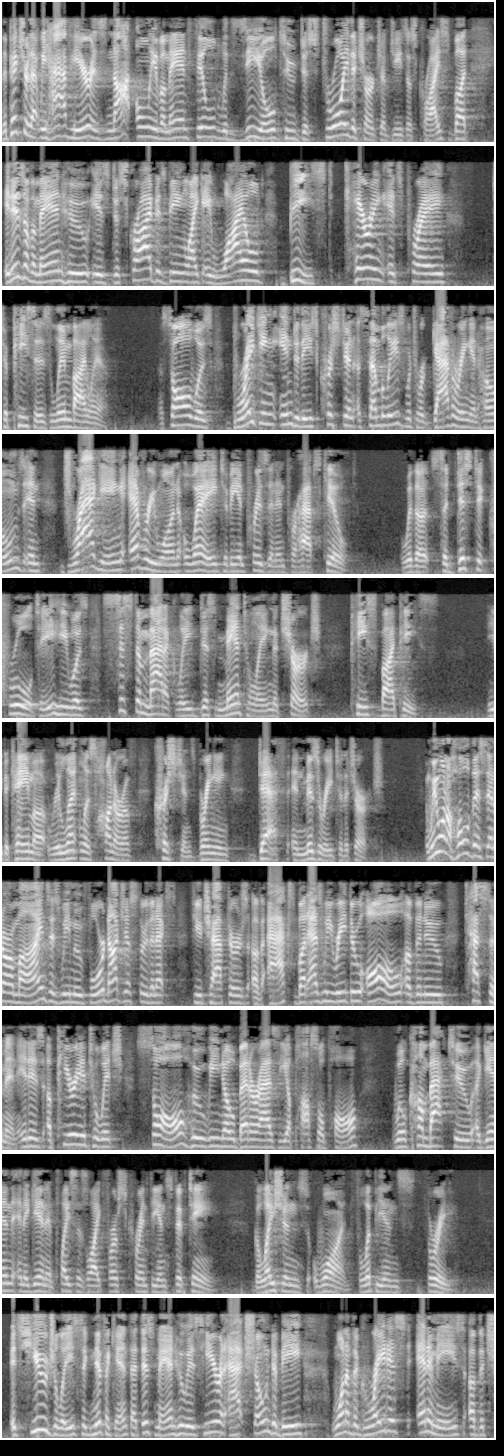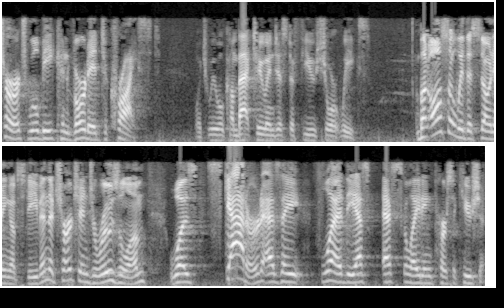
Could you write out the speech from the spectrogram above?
The picture that we have here is not only of a man filled with zeal to destroy the church of Jesus Christ, but it is of a man who is described as being like a wild beast tearing its prey to pieces limb by limb. Saul was breaking into these Christian assemblies which were gathering in homes and dragging everyone away to be in prison and perhaps killed. With a sadistic cruelty, he was systematically dismantling the church piece by piece. He became a relentless hunter of Christians, bringing death and misery to the church. And we want to hold this in our minds as we move forward, not just through the next few chapters of Acts, but as we read through all of the New Testament. It is a period to which Saul, who we know better as the Apostle Paul, we'll come back to again and again in places like 1 Corinthians 15, Galatians 1, Philippians 3. It's hugely significant that this man who is here in Acts shown to be one of the greatest enemies of the church will be converted to Christ, which we will come back to in just a few short weeks. But also with the stoning of Stephen, the church in Jerusalem was scattered as they fled the es- escalating persecution.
